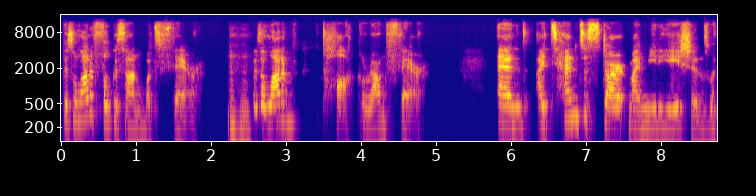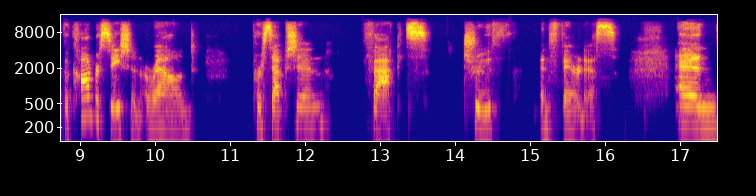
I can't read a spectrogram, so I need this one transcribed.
there's a lot of focus on what's fair. Mm-hmm. there's a lot of talk around fair and i tend to start my mediations with a conversation around perception facts, truth, and fairness. And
